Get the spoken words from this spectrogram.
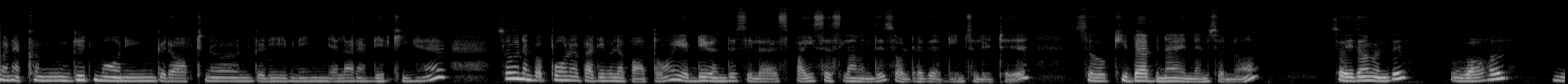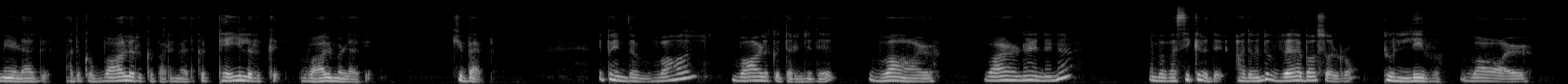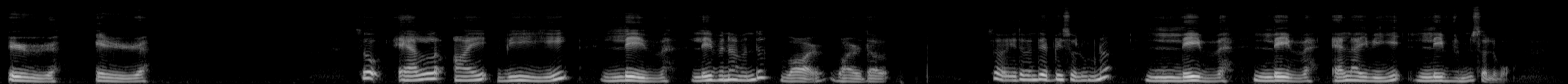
வணக்கம். Good morning, good afternoon, good evening எல்லோரும் எப்படி இருக்கீங்க? ஸோ நம்ம போன பதிவில் பார்த்தோம். எப்படி வந்து சில ஸ்பைசஸ்லாம் வந்து சொல்கிறது அப்படின்னு சொல்லிட்டு. ஸோ கிபாப்னா என்னன்னு சொன்னோம். ஸோ இதான் வந்து வால் மிளகு. அதுக்கு வால் இருக்குது பாருங்கள் அதுக்கு டெய்ல் இருக்குது வால் மிளகு. கிபாப். இப்போ இந்த வால் வாளுக்கு தெரிஞ்சது. வாழ். வாழ்னா என்னென்னா நம்ம வசிக்கிறது. அது வந்து வேபாக சொல்கிறோம் டு லிவ். வாழ். இழ். இழ். So L I V E live. லிவ்னா வந்து வாழ். வாழ்தல். ஸோ இது வந்து எப்படி சொல்லுவோம்னா, லிவ். லிவ். எல்ஐவிஇ லிவ்னு சொல்லுவோம்.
